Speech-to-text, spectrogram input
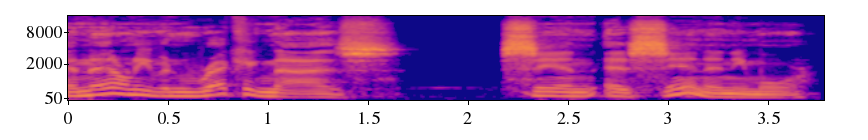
and they don't even recognize sin as sin anymore.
